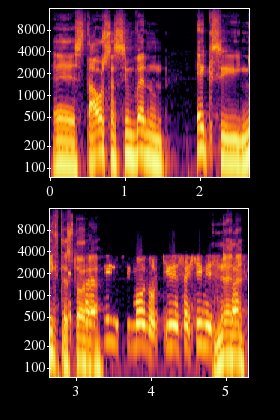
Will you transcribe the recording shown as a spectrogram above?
ε, στα όσα συμβαίνουν έξι νύχτες τώρα. Παρατήρηση μόνο, κύριε Σαχίνη, ναι, ναι.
